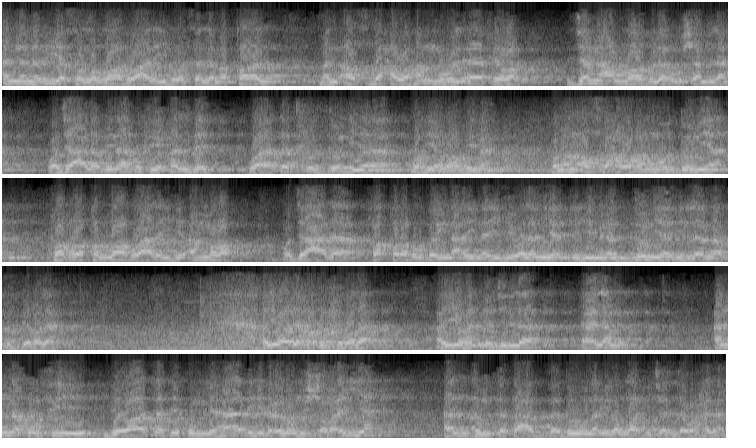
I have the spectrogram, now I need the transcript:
أن النبي صلى الله عليه وسلم قال من أصبح وهمه الآخرة جمع الله له شمله وجعل غناه في قلبه وأتته الدنيا وهي راغمة. ومن أصبح وهمه الدنيا فرق الله عليه أمره وجعل فقره بين عينيه ولم يأته من الدنيا إلا ما قدر له. أيها الإخوة الفضلاء أيها الأجلاء اعلموا أنكم في دراستكم لهذه العلوم الشرعية أنتم تتعبدون إلى الله جل وعلا.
